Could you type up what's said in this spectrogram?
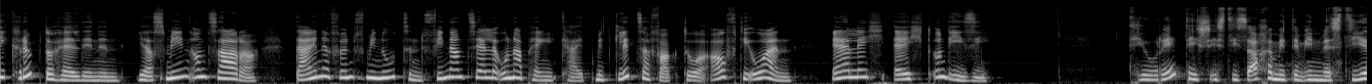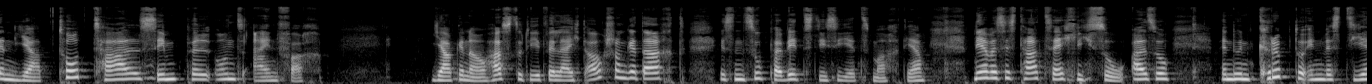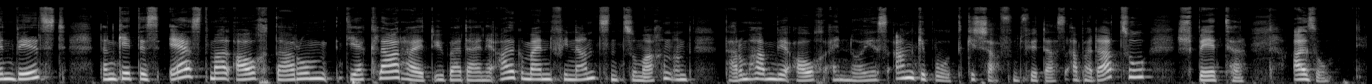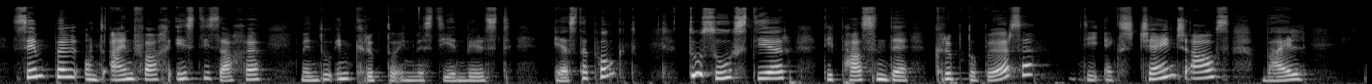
die Kryptoheldinnen Jasmin und Sarah. Deine 5 Minuten finanzielle Unabhängigkeit mit Glitzerfaktor auf die Ohren. Ehrlich, echt und easy. Theoretisch ist die Sache mit dem Investieren ja total simpel und einfach. Ja, genau. Hast du dir vielleicht auch schon gedacht? Ist ein super Witz, die sie jetzt macht, ja. Nee, aber es ist tatsächlich so. Also, wenn du in Krypto investieren willst, dann geht es erstmal auch darum, dir Klarheit über deine allgemeinen Finanzen zu machen und darum haben wir auch ein neues Angebot geschaffen für das. Aber dazu später. Also, simpel und einfach ist die Sache, wenn du in Krypto investieren willst. Erster Punkt. Du suchst dir die passende Kryptobörse, die Exchange aus, weil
